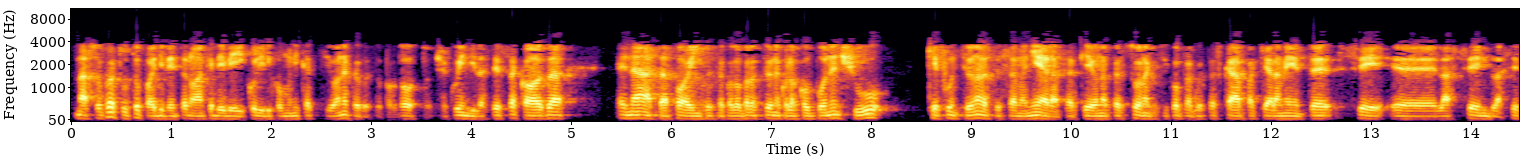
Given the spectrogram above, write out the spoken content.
ma soprattutto poi diventano anche dei veicoli di comunicazione per questo prodotto. Cioè, quindi la stessa cosa è nata poi in questa collaborazione con la Component Shoe che funziona alla stessa maniera, perché una persona che si compra questa scarpa chiaramente se eh, l'assembla, se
